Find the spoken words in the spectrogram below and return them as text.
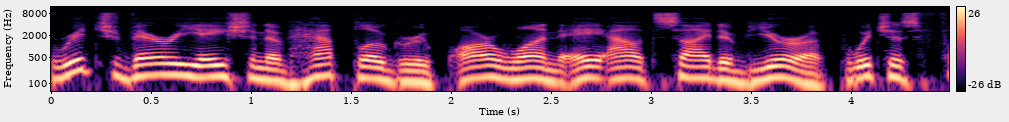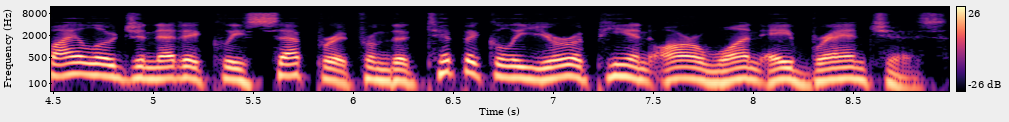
rich variation of haplogroup R1a outside of Europe which is phylogenetically separate from the typically European R1a branches.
